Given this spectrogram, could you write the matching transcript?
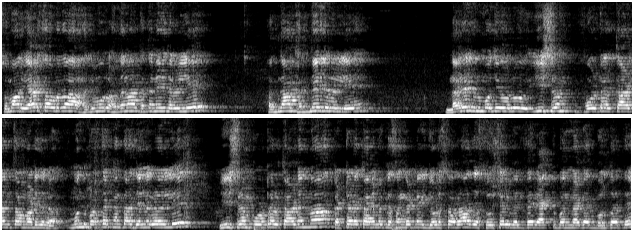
ಸುಮಾರು ಎರಡು ಸಾವಿರದ ಹದಿಮೂರು ಹದಿನಾಲ್ಕು ಹದಿನೈದರಲ್ಲಿ ಹದಿನಾಲ್ಕು ಹದಿನೈದರಲ್ಲಿ ನರೇಂದ್ರ ಮೋದಿಯವರು ಈ ಶ್ರಮ್ ಪೋರ್ಟಲ್ ಕಾರ್ಡ್ ಅಂತ ಮಾಡಿದ್ರು. ಮುಂದೆ ಬರ್ತಕ್ಕಂಥ ದಿನಗಳಲ್ಲಿ ಈ ಶ್ರಮ್ ಪೋರ್ಟಲ್ ಕಾರ್ಡನ್ನು ಕಟ್ಟಡ ಕಾರ್ಮಿಕ ಸಂಘಟನೆಗೆ ಜೋಡಿಸ್ತಾರ. ಅದು ಸೋಷಿಯಲ್ ವೆಲ್ಫೇರ್ ಆ್ಯಕ್ಟ್ ಬಂದ್ಮ್ಯಾಗ ಅದು ಬರ್ತೈತೆ.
